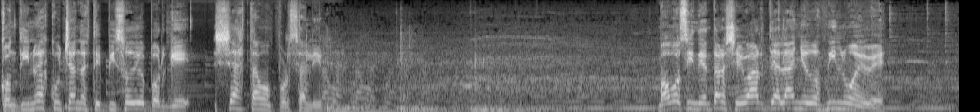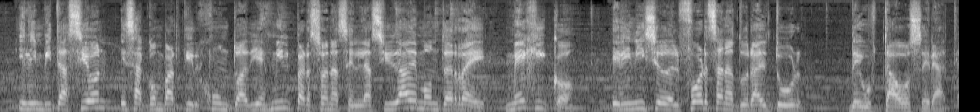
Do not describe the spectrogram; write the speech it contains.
continúa escuchando este episodio porque ya estamos por salir. Vamos a intentar llevarte al año 2009 y la invitación es a compartir junto a 10.000 personas en la ciudad de Monterrey, México, el inicio del Fuerza Natural Tour de Gustavo Cerati.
